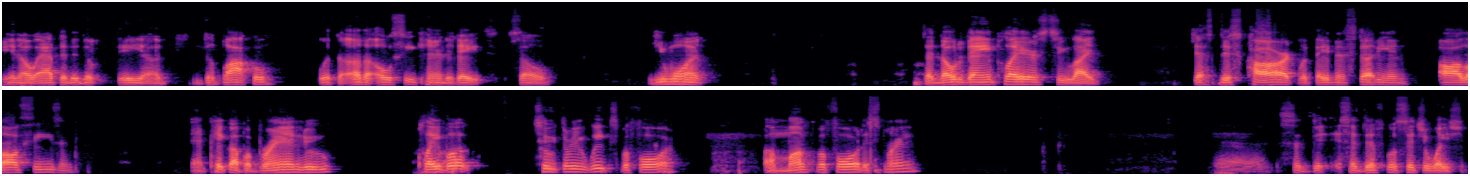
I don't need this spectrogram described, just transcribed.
You know, after the the uh, debacle with the other OC candidates. So you want the Notre Dame players to like just discard what they've been studying all off season and pick up a brand new playbook two, three weeks before, a month before the spring. Yeah, it's a it's a difficult situation.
